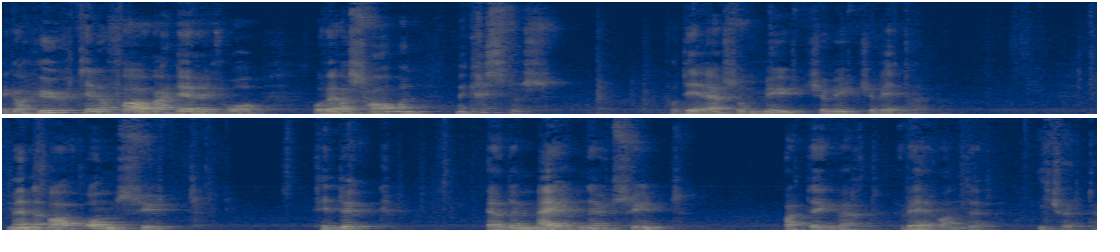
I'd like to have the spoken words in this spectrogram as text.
Jeg har hug til å fare herifra og være sammen med Kristus. For det er så mye, mye bedre. Men av omsyt til dykk er det mer nødsynt at jeg vert værende i kjøtet.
